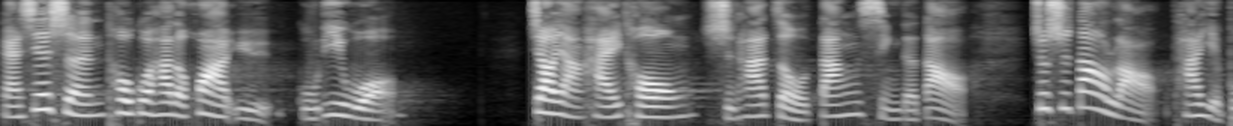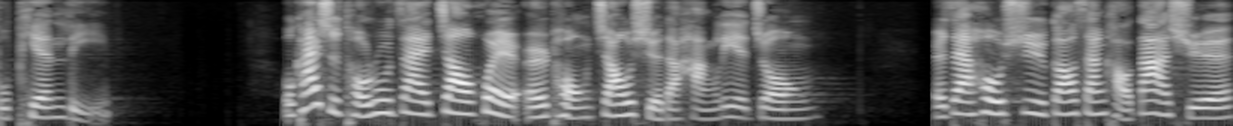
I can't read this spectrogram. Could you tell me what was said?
感谢神透过他的话语鼓励我。教养孩童，使他走当行的道，就是到老他也不偏离。我开始投入在教会儿童教学的行列中，而在后续高三考大学，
